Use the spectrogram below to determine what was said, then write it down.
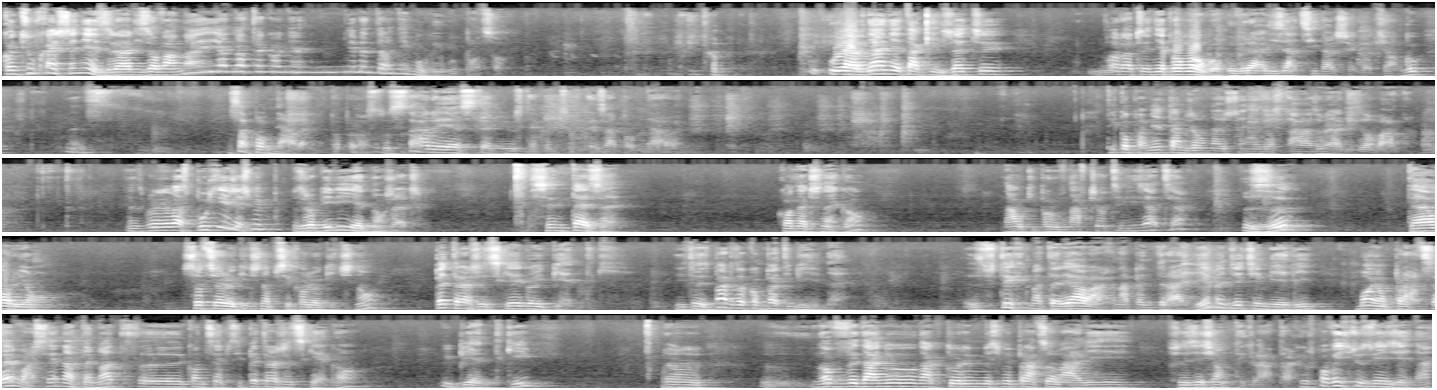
końcówka jeszcze nie jest zrealizowana i ja dlatego nie, nie będę o niej mówił, bo po co. To ujawnianie takich rzeczy no raczej nie pomogłoby w realizacji dalszego ciągu. Więc zapomniałem po prostu. Stary jestem już tę końcówkę zapomniałem. Tylko pamiętam, że ona jeszcze nie została zrealizowana. Więc proszę Was, później żeśmy zrobili jedną rzecz. Syntezę konecznego, nauki porównawczej o cywilizacjach, z teorią socjologiczno-psychologiczną Petra Życkiego i Piętki. I to jest bardzo kompatybilne. W tych materiałach na pendrive będziecie mieli moją pracę właśnie na temat e, koncepcji Petra Życkiego i Piętki. E, No, w wydaniu, na którym myśmy pracowali w 60 latach. Już po wyjściu z więzienia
